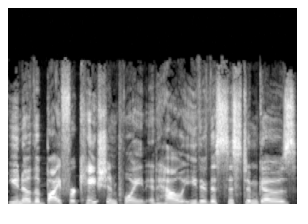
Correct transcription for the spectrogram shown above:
you know, the bifurcation point and how either the system goes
